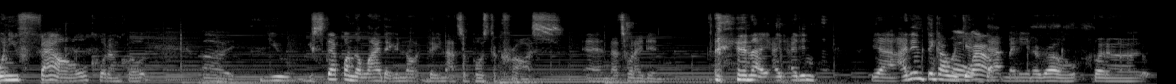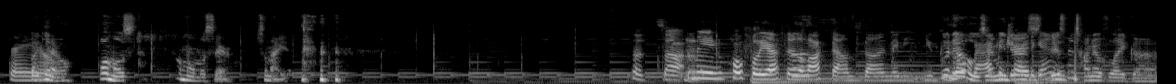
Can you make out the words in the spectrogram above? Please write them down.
when you foul, quote unquote, uh, you you step on the line that you're not that you're not supposed to cross, and that's what I did. and I, I I didn't, yeah, I didn't think I would Oh, get wow. that many in a row, but uh, Damn. but you know, almost. I'm almost there. So not yet. That's uh, I mean, hopefully after the lockdown's done, maybe you Who can go back I mean, and try it again. there's been a ton of like uh,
